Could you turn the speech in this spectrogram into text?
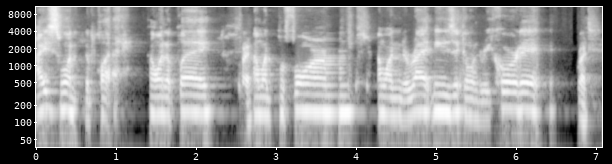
I just wanted to play. I wanted to play. Right. i wanted to perform. I wanted to write music. I wanted to record it. Right.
